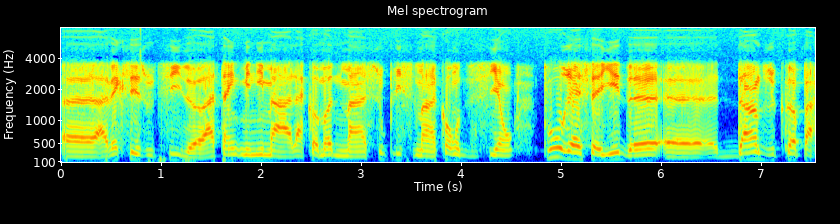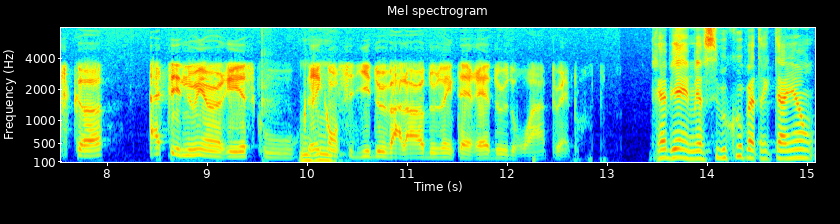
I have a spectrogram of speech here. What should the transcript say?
euh, avec ces outils, là, atteinte minimale, accommodement, assouplissement, conditions, pour essayer de, euh, dans du cas par cas, atténuer un risque ou Mhm. réconcilier deux valeurs, deux intérêts, deux droits, peu importe. Très bien. Merci beaucoup, Patrick Taillon,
